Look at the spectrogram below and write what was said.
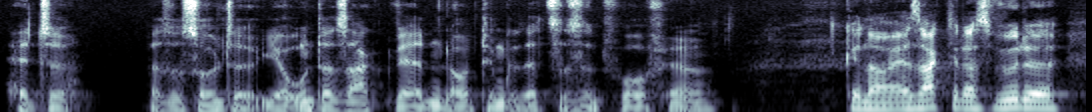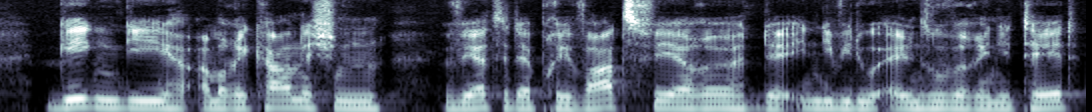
hätte. Also sollte ihr untersagt werden laut dem Gesetzesentwurf, ja. Genau, er sagte, das würde gegen die amerikanischen Werte der Privatsphäre, der individuellen Souveränität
